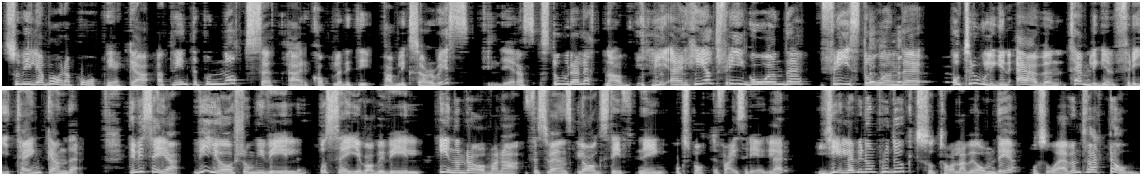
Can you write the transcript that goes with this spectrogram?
så vill jag bara påpeka att vi inte på något sätt är kopplade till public service, till deras stora lättnad. Vi är helt frigående, fristående och troligen även tämligen fritänkande. Det vill säga, vi gör som vi vill och säger vad vi vill inom ramarna för svensk lagstiftning och Spotifys regler. Gillar vi någon produkt så talar vi om det och så även tvärtom.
